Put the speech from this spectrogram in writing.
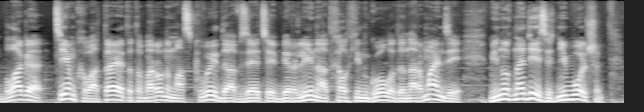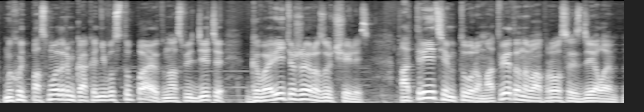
Благо, тем хватает от обороны Москвы до взятия Берлина, от Халхингола до Нормандии. Минут на 10, не больше. Мы хоть посмотрим, как они выступают. У нас ведь дети говорить уже разучились. А третьим туром ответы на вопросы сделаем.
